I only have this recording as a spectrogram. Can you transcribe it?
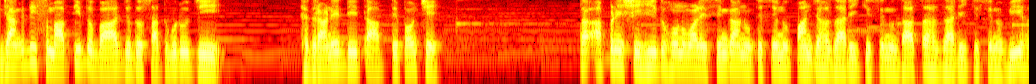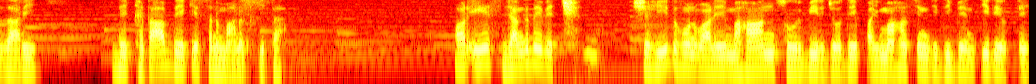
ਜੰਗ ਦੀ ਸਮਾਪਤੀ ਤੋਂ ਬਾਅਦ ਜਦੋਂ ਸਤਿਗੁਰੂ ਜੀ ਖਿਦਰਾਣੇ ਦੀ ਢਾਬ ਤੇ ਪਹੁੰਚੇ, ਤਾਂ ਆਪਣੇ ਸ਼ਹੀਦ ਹੋਣ ਵਾਲੇ ਸਿੰਘਾਂ ਨੂੰ ਕਿਸੇ ਨੂੰ 5000 ਕਿਸੇ ਨੂੰ 10000 ਕਿਸੇ ਨੂੰ 20000 ਦੇ ਖਿਤਾਬ ਦੇ ਕੇ ਸਨਮਾਨਿਤ ਕੀਤਾ। ਔਰ ਇਸ ਜੰਗ ਦੇ ਵਿੱਚ ਸ਼ਹੀਦ ਹੋਣ ਵਾਲੇ ਮਹਾਨ ਸੂਰਬੀਰ ਯੋਧੇ ਭਾਈ ਮਹਾ ਸਿੰਘ ਜੀ ਦੀ ਬੇਨਤੀ ਦੇ ਉੱਤੇ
